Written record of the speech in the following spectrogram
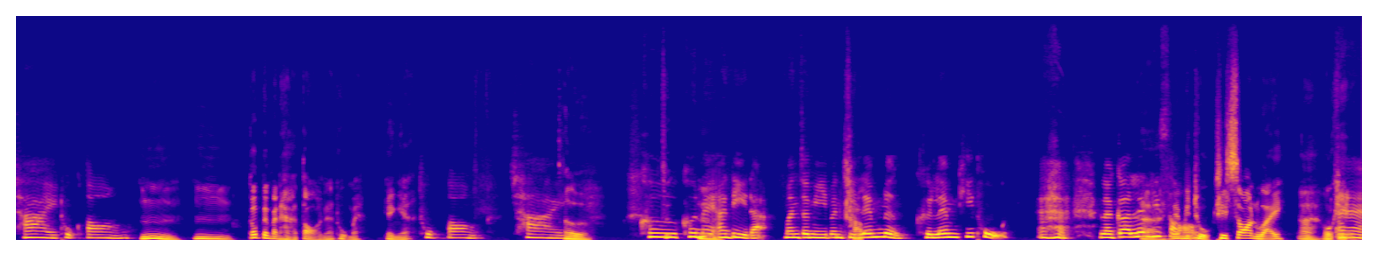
ใช่ถูกต้อง อืมอืมก็เป็นปัญหาต่อนะถูกไหมอย่างเงี้ย ถูกต้องใช่ เออ คือคือในเอออดีตอะ มันจะมีบัญชีครับเล่มหนึ่งคือเล่มที่ถูกอ่าแล้วก็เล่มที่สองเล่มที่ถูกที่ซ่อนไว้ อ่าโอเคอ่า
